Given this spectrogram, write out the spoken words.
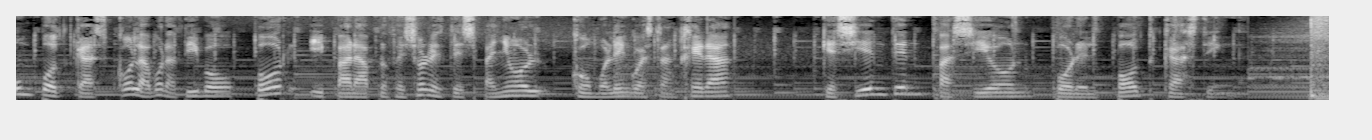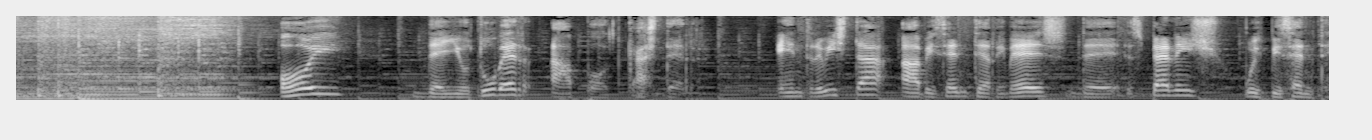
un podcast colaborativo por y para profesores de español como lengua extranjera que sienten pasión por el podcasting. Hoy, de youtuber a podcaster. Entrevista a Vicente Ribés de Spanish with Vicente.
